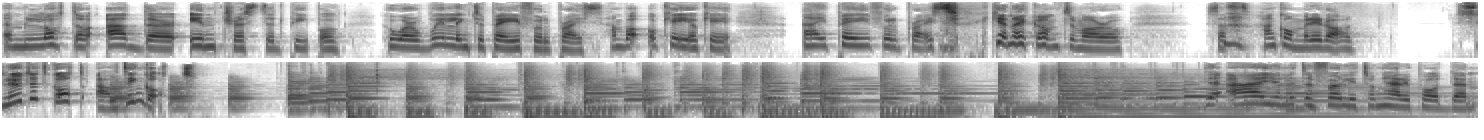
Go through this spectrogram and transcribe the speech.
a lot of other interested people who are willing to pay full price. Han bara okej, okej. I pay full price. Can I come tomorrow? Så att han kommer idag. Slutet gott, allting gott. Det är ju en liten följetong här i podden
